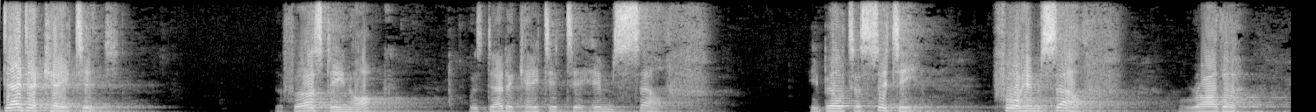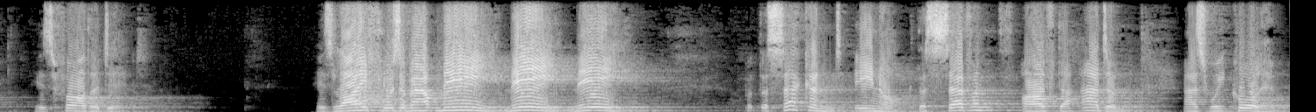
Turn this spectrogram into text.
dedicated. The first Enoch was dedicated to himself. He built a city for himself, rather, his father did. His life was about me, me, me. But the second Enoch, the seventh after Adam, as we call him,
